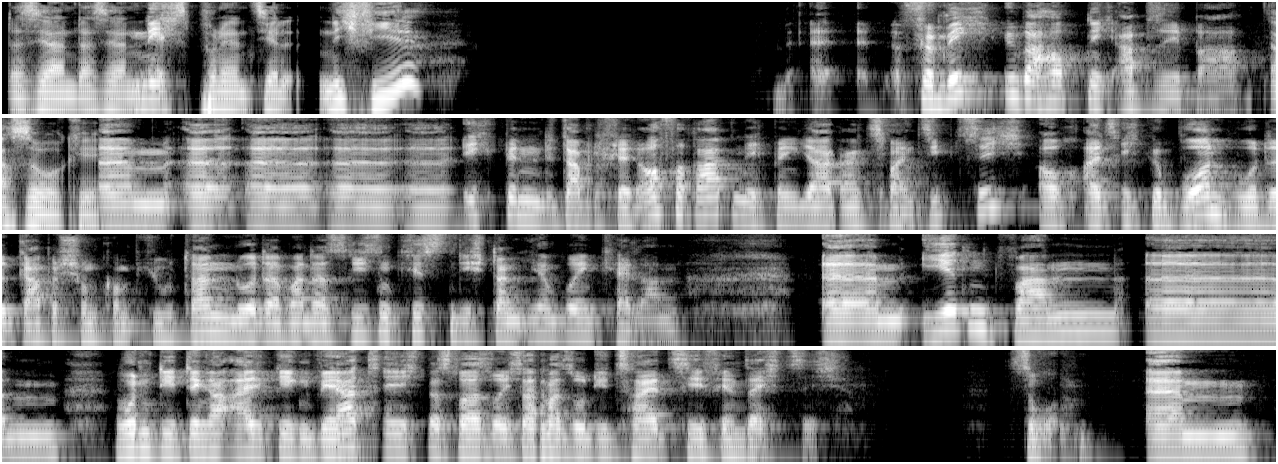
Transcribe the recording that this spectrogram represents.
Das ist ja, das ist ja ein Nicht- exponentiell, nicht viel? Für mich überhaupt nicht absehbar. Ach so, okay. Ähm, äh, äh, äh, ich bin, darf ich vielleicht auch verraten, ich bin Jahrgang 72. Auch als ich geboren wurde, gab es schon Computer, nur da waren das Riesenkisten, die standen irgendwo in Kellern. Ähm, irgendwann ähm, wurden die Dinger allgegenwärtig. Das war so, ich sag mal so die Zeit C64. So. Ähm,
